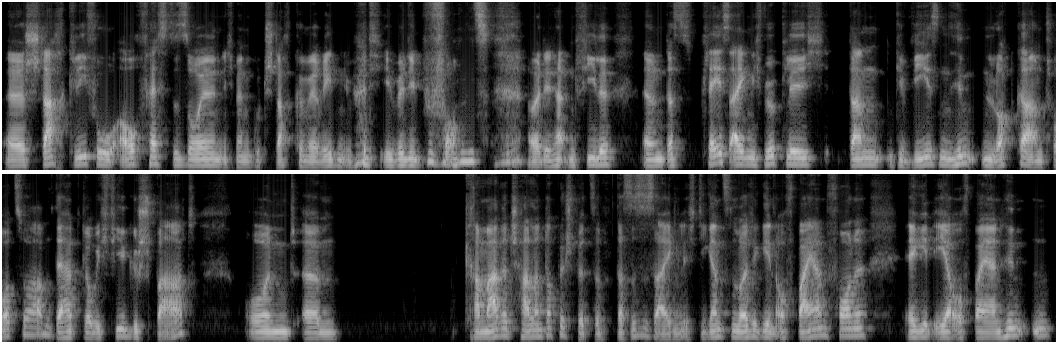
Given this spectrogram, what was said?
Äh, Stach, Grifo auch feste Säulen. Ich meine, gut, Stach können wir reden über die, über die Performance, aber den hatten viele. Ähm, das Play ist eigentlich wirklich dann gewesen, hinten Lotka am Tor zu haben. Der hat, glaube ich, viel gespart. Und ähm, Kramaric, Haaland, Doppelspitze. Das ist es eigentlich. Die ganzen Leute gehen auf Bayern vorne. Er geht eher auf Bayern hinten.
